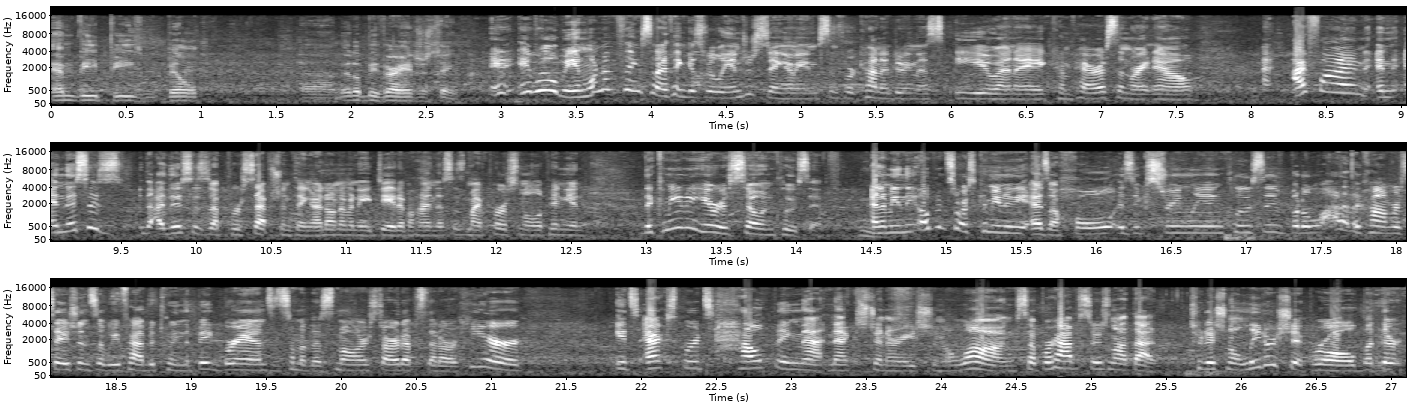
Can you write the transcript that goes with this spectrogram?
MVPs built, um, it'll be very interesting. It, it, will be, and one of the things that I think is really interesting, I mean, since we're kind of doing this EU-NA comparison right now, I find, and, and this is this is a perception thing. I don't have any data behind this. This is my personal opinion. The community here is so inclusive, mm. and I mean the open source community as a whole is extremely inclusive. But a lot of the conversations that we've had between the big brands and some of the smaller startups that are here, it's experts helping that next generation along. So perhaps there's not that traditional leadership role, but there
